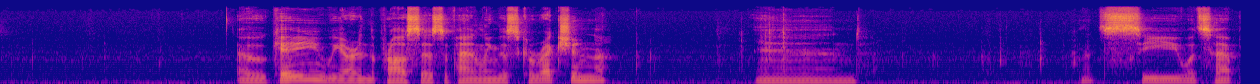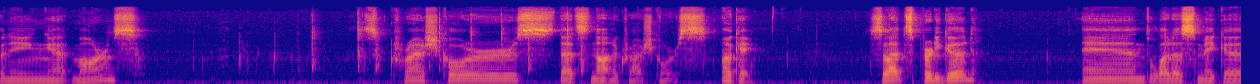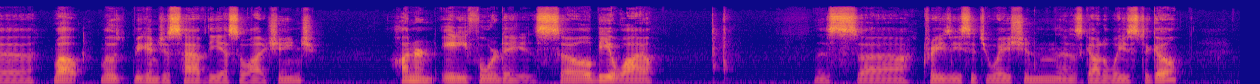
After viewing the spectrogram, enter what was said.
Okay, we are in the process of handling this correction. And let's see what's happening at Mars. It's a crash course. That's not a crash course. Okay. So that's pretty good. And let us make a... Well, we'll we can just have the SOI change. 184 days. So it'll be a while. This uh, crazy situation has got a ways to go.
